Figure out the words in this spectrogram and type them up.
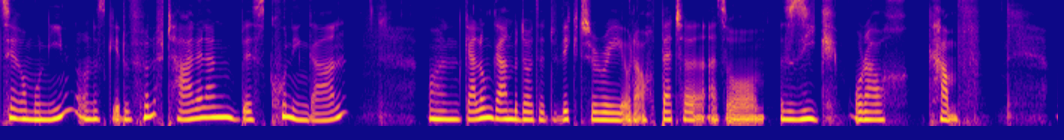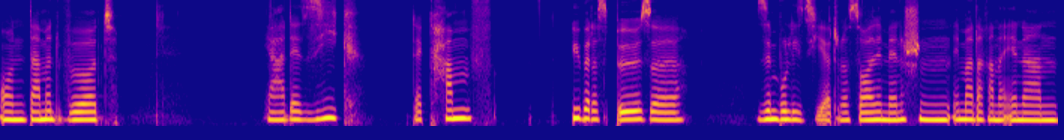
Zeremonien und es geht fünf Tage lang bis Kuningan. Und Galungan bedeutet Victory oder auch Battle, also Sieg oder auch Kampf. Und damit wird ja der Sieg, der Kampf über das Böse symbolisiert. Und es soll den Menschen immer daran erinnern,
